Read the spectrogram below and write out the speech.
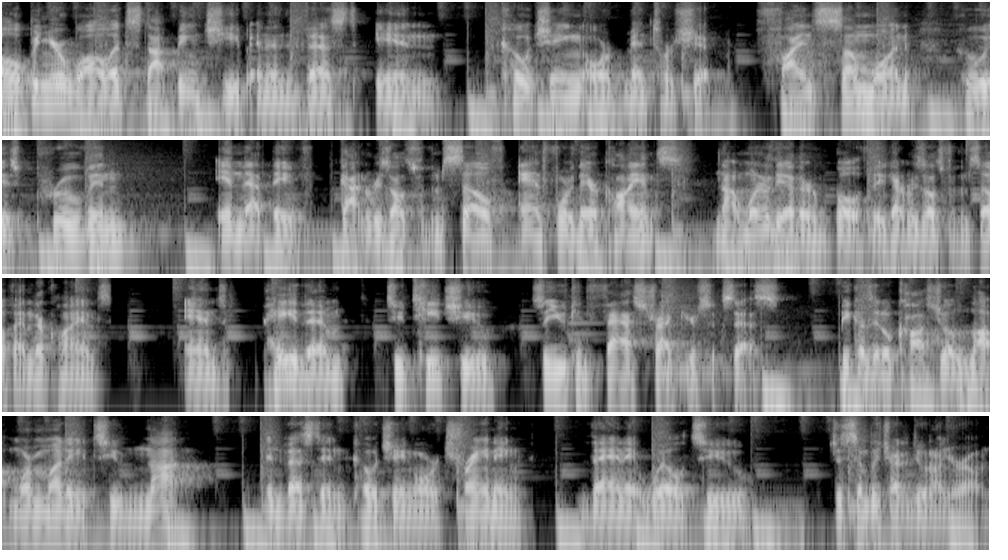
open your wallet, stop being cheap, and invest in coaching or mentorship. Find someone who is proven in that they've gotten results for themselves and for their clients, not one or the other, both. They've got results for themselves and their clients, and pay them to teach you so you can fast track your success because it'll cost you a lot more money to not invest in coaching or training than it will to just simply try to do it on your own.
